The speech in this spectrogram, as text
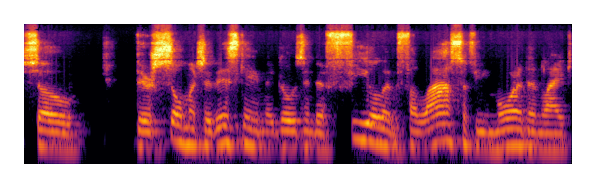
So there's so much of this game that goes into feel and philosophy more than like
